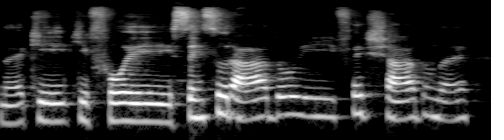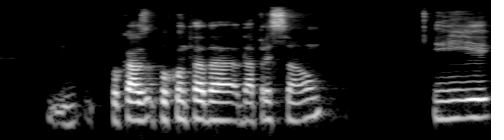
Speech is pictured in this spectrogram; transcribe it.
né, que, que foi censurado e fechado né, por, causa, por conta da, da pressão. E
